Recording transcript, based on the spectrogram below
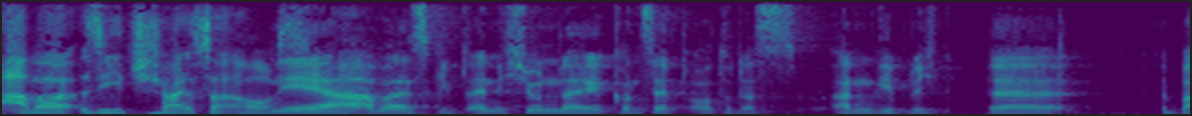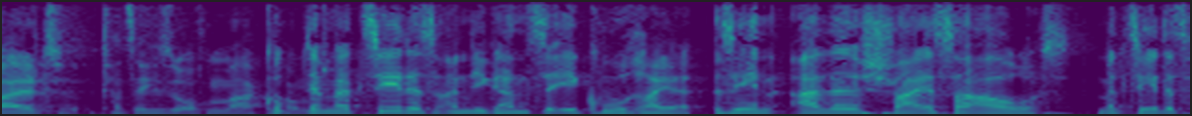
aber sieht scheiße aus. Ja, aber es gibt ein Hyundai-Konzeptauto, das angeblich äh, bald tatsächlich so auf den Markt Guck kommt. dir Mercedes an, die ganze EQ-Reihe. Sehen alle scheiße aus. Mercedes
